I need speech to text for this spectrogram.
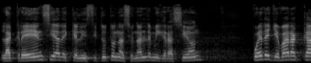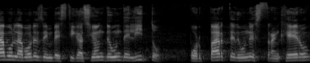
la creencia de que el Instituto Nacional de Migración puede llevar a cabo labores de investigación de un delito por parte de un extranjero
